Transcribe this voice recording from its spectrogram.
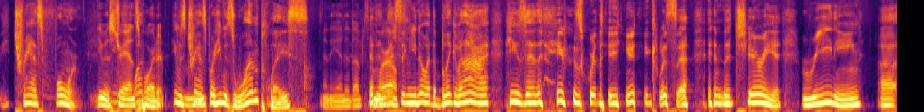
he transformed. He was transported. One, he was transported. He was one place. And he ended up somewhere And the next else. thing you know, at the blink of an eye, he was at, he was where the eunuch was at in the chariot reading uh,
